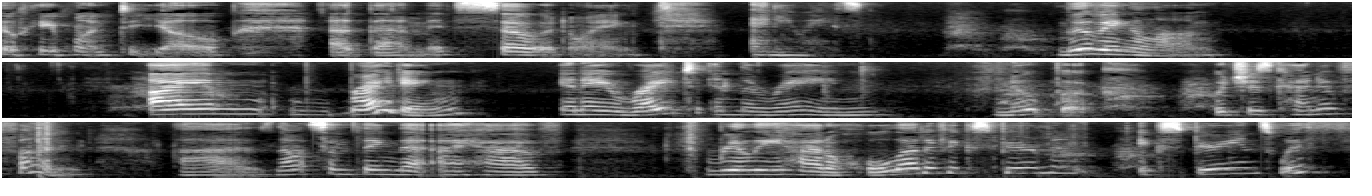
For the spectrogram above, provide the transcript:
really want to yell at them. It's so annoying. Anyways, moving along. I am writing in a Rite in the Rain notebook, which is kind of fun. Uh, it's not something that I have really had a whole lot of experiment experience with.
